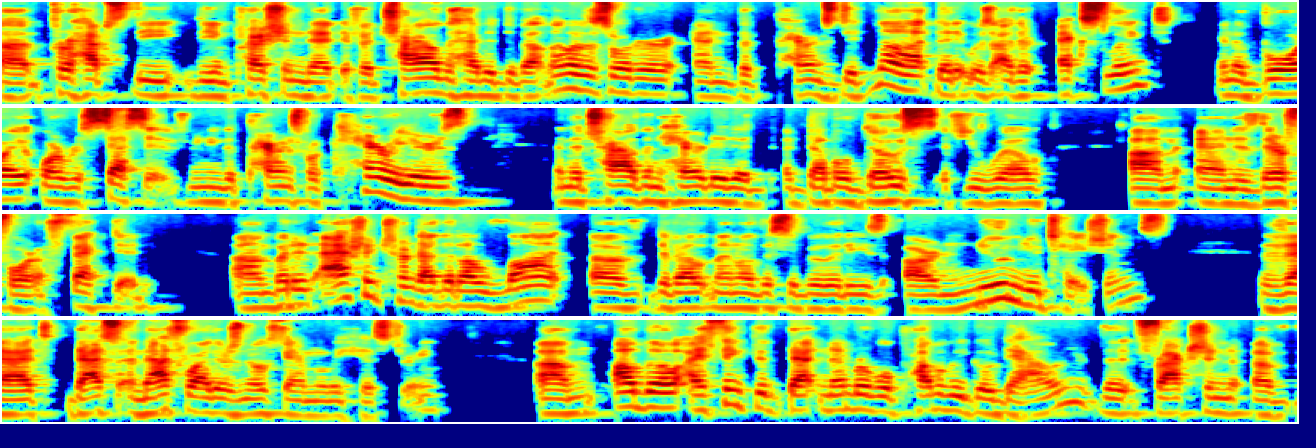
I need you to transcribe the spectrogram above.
uh, perhaps the the impression that if a child had a developmental disorder and the parents did not, that it was either X-linked in a boy or recessive, meaning the parents were carriers and the child inherited a, a double dose, if you will, um, and is therefore affected. Um, but it actually turns out that a lot of developmental disabilities are new mutations that that's and that's why there's no family history. Um, although I think that that number will probably go down, the fraction of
